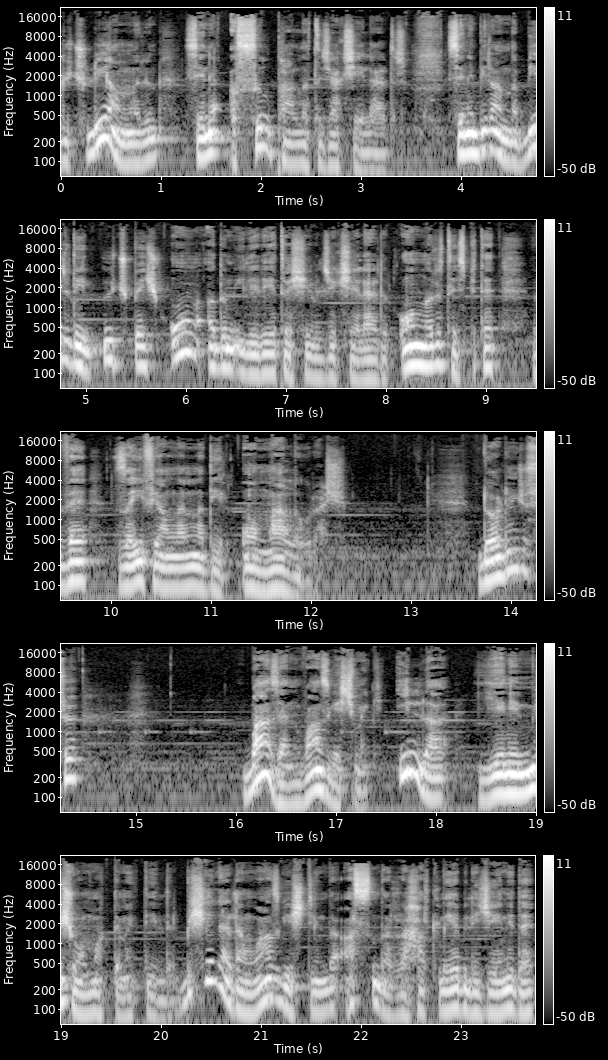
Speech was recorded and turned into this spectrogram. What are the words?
güçlü yanların seni asıl parlatacak şeylerdir. Seni bir anda bir değil 3, 5, 10 adım ileriye taşıyabilecek şeylerdir. Onları tespit et ve zayıf yanlarına değil onlarla uğraş. Dördüncüsü bazen vazgeçmek illa yenilmiş olmak demek değildir. Bir şeylerden vazgeçtiğinde aslında rahatlayabileceğini de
